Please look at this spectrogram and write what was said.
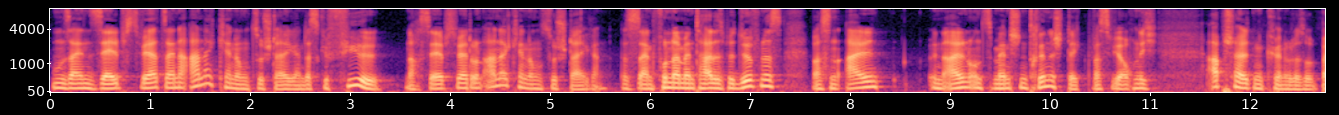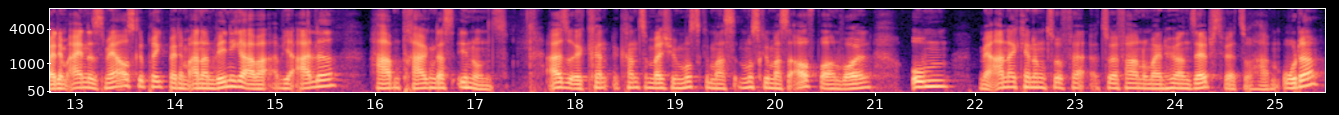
um seinen Selbstwert, seine Anerkennung zu steigern, das Gefühl, nach Selbstwert und Anerkennung zu steigern. Das ist ein fundamentales Bedürfnis, was in allen, in allen uns Menschen drinne steckt, was wir auch nicht abschalten können oder so. Bei dem einen ist es mehr ausgeprägt, bei dem anderen weniger, aber wir alle haben, tragen das in uns. Also er kann, kann zum Beispiel Muskelmasse, Muskelmasse aufbauen wollen, um mehr Anerkennung zu, zu erfahren, um einen höheren Selbstwert zu haben. Oder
